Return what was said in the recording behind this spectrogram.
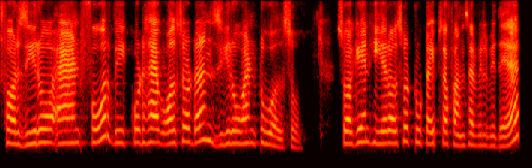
for 0 and 4, we could have also done 0 and 2 also. So again, here also two types of answer will be there.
